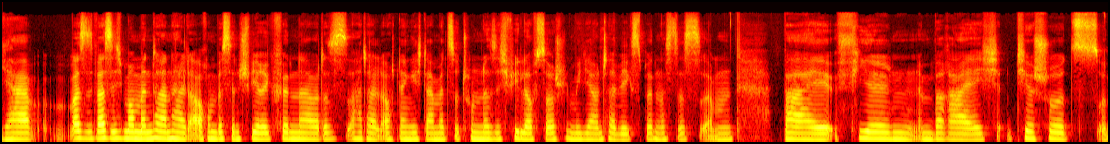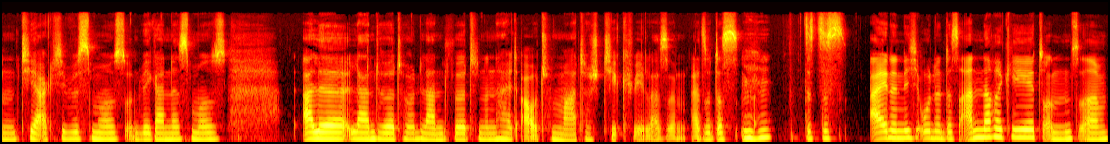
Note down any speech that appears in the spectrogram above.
ja, was, was ich momentan halt auch ein bisschen schwierig finde, aber das hat halt auch, denke ich, damit zu tun, dass ich viel auf Social Media unterwegs bin, ist, dass ähm, bei vielen im Bereich Tierschutz und Tieraktivismus und Veganismus alle Landwirte und Landwirtinnen halt automatisch Tierquäler sind. Also dass, mhm. dass das eine nicht ohne das andere geht und ähm,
